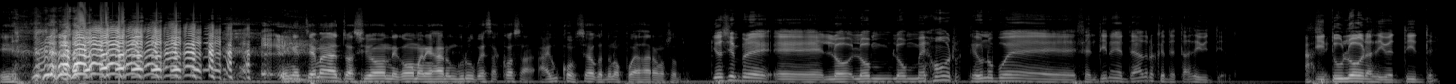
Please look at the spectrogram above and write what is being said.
y- en el tema de actuación, de cómo manejar un grupo, esas cosas, ¿hay un consejo que tú nos puedas dar a nosotros? Yo siempre, eh, lo, lo, lo mejor que uno puede sentir en el teatro es que te estás divirtiendo. Así. Si tú logras divertirte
